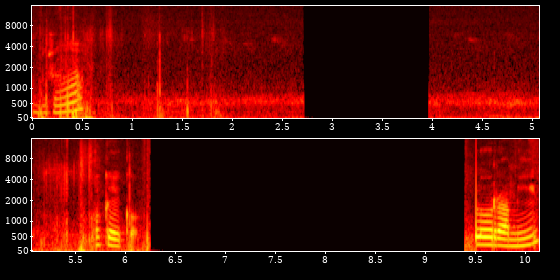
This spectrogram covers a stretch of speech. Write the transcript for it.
Dobra. Okej, ko. Kolorami.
